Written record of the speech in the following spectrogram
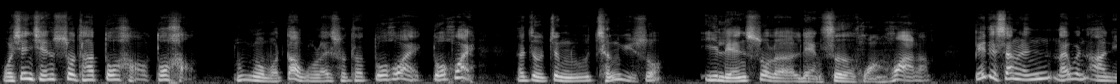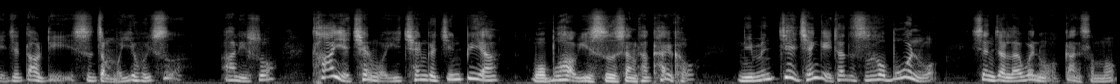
我先前说他多好多好，如果我倒过来说他多坏多坏，那就正如成语说：“一连说了两次谎话了。”别的商人来问阿里，这到底是怎么一回事？阿里说：“他也欠我一千个金币啊，我不好意思向他开口。你们借钱给他的时候不问我，现在来问我干什么？”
